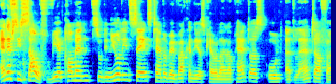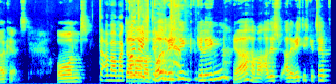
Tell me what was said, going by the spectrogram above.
NFC South. Wir kommen zu den New Orleans Saints, Tampa Bay Buccaneers, Carolina Panthers und Atlanta Falcons. Und Da war mal Gold richtig. goldrichtig gelegen. Ja, haben wir alle, alle richtig getippt.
